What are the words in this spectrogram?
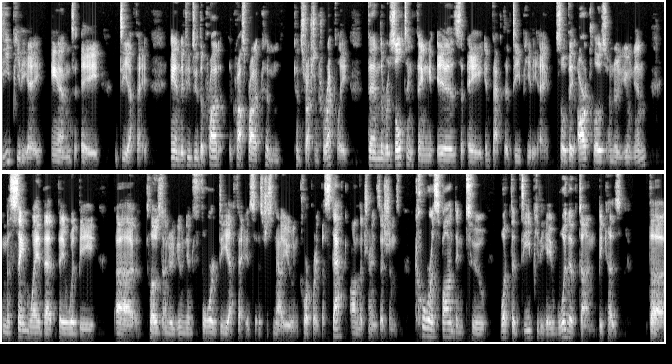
DPDA and a DFA. And if you do the product, the cross product con construction correctly, then the resulting thing is a, in fact, a DPDA. So they are closed under union in the same way that they would be uh, closed under union for DFAs. It's just now you incorporate the stack on the transitions corresponding to what the DPDA would have done because the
